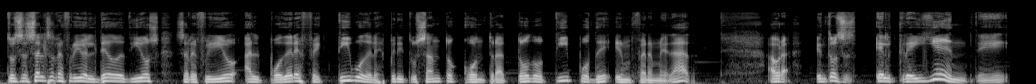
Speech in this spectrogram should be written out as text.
Entonces él se refirió al dedo de Dios, se refirió al poder efectivo del Espíritu Santo contra todo tipo de enfermedad. Ahora, entonces, el creyente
